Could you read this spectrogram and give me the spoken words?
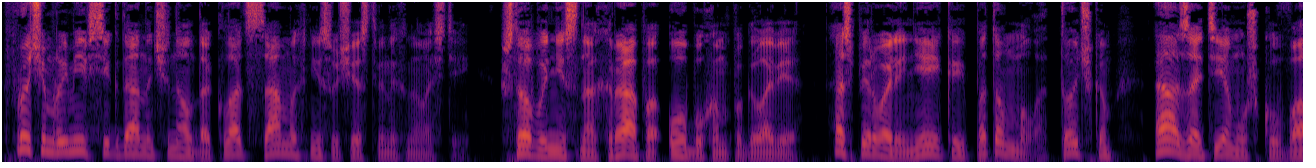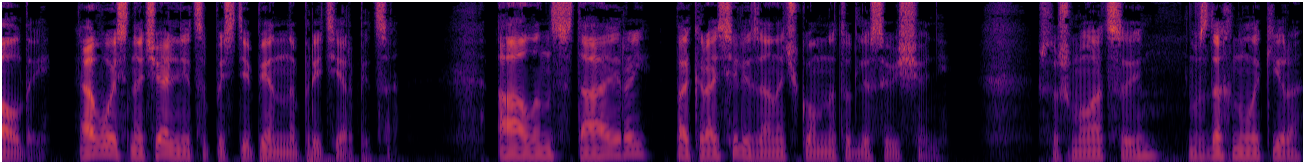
Впрочем, Реми всегда начинал доклад самых несущественных новостей. Чтобы не с нахрапа обухом по голове, а сперва линейкой, потом молоточком, а затем уж кувалдой. Авось начальница постепенно претерпится. Алан с Тайрой покрасили за ночь комнату для совещаний. «Что ж, молодцы», — вздохнула Кира.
